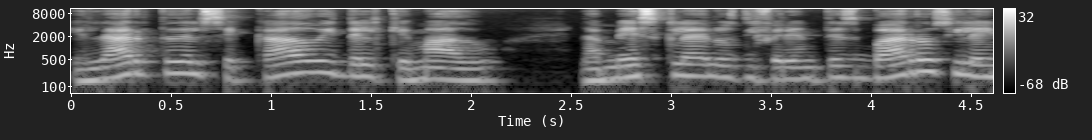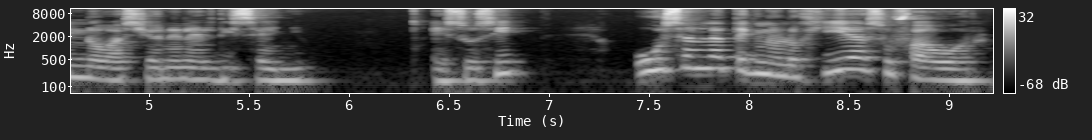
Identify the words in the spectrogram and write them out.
el arte del secado y del quemado, la mezcla de los diferentes barros y la innovación en el diseño. Eso sí, usan la tecnología a su favor,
